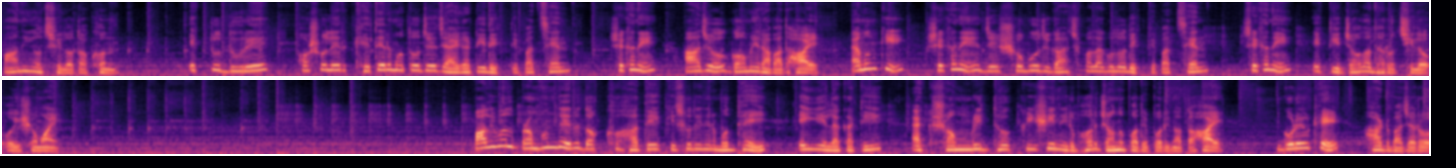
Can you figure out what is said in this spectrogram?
পানিও ছিল তখন। একটু দূরে ফসলের ক্ষেতের মতো যে জায়গাটি দেখতে পাচ্ছেন, সেখানে আজও গমের আবাদ হয়। এমনকি সেখানে যে সবুজ গাছপালাগুলো দেখতে পাচ্ছেন, সেখানে একটি জলাধারও ছিল ওই সময়। পালিওয়াল ব্রাহ্মণদের দক্ষ হাতে কিছুদিনের মধ্যেই এই এলাকাটি এক সমৃদ্ধ কৃষি নির্ভর জনপদে পরিণত হয়। গড়ে ওঠে হাটবাজারও।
